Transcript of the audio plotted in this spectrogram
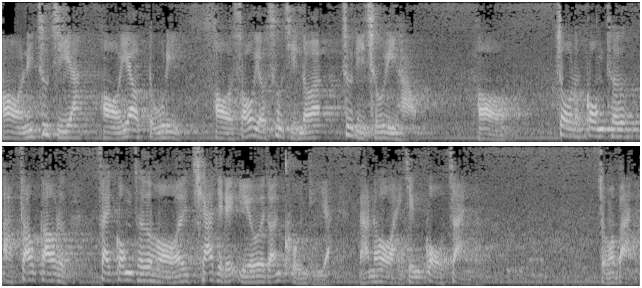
哦，你自己呀，哦要独立，哦，所有事情都要自己处理好，哦，坐了公车啊，糟糕了，在公车哦，掐起来油转困体啊，然后啊已经过站了。怎么办？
